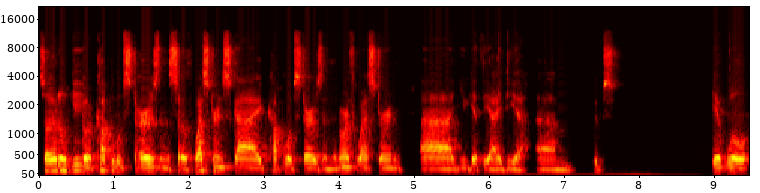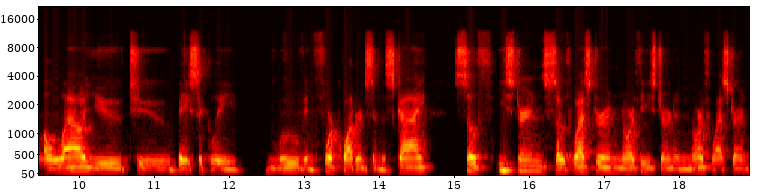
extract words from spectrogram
So it'll give you a couple of stars in the southwestern sky, a couple of stars in the northwestern. Uh, you get the idea. Um, oops. It will allow you to basically move in four quadrants in the sky southeastern, southwestern, northeastern, and northwestern,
